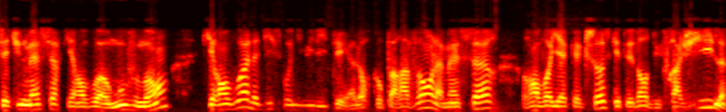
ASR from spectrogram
c'est une minceur qui renvoie au mouvement, qui renvoie à la disponibilité, alors qu'auparavant, la minceur renvoyait à quelque chose qui était de l'ordre du fragile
